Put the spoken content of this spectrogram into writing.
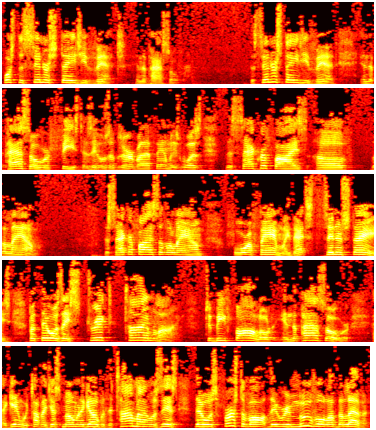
What's the center stage event in the Passover? The center stage event in the Passover feast, as it was observed by the families, was the sacrifice of the lamb. The sacrifice of a lamb for a family. That's center stage. But there was a strict timeline to be followed in the Passover. Again, we talked about just a moment ago, but the timeline was this. There was, first of all, the removal of the leaven.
